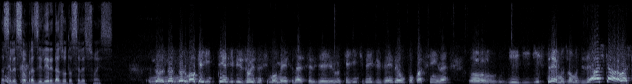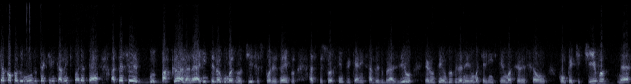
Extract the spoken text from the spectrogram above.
da seleção brasileira e das outras seleções? No, no, normal que a gente tenha divisões nesse momento, né, Sergei? O que a gente vem vivendo é um pouco assim, né? de, de, de, extremos, vamos dizer. Eu acho, que a, acho que a Copa do Mundo, tecnicamente, pode até, até ser bacana, né? A gente teve algumas notícias, por exemplo, as pessoas sempre querem saber do Brasil. Eu não tenho dúvida nenhuma que a gente tem uma seleção competitiva, né?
